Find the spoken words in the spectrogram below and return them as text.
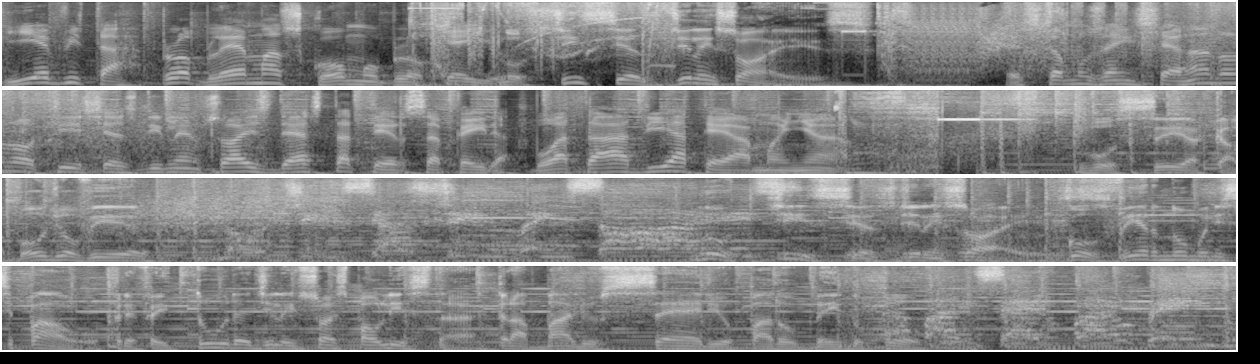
e evitar problemas como bloqueios. Notícias de Lençóis. Estamos encerrando notícias de lençóis desta terça-feira. Boa tarde e até amanhã. Você acabou de ouvir Notícias de Lençóis. Notícias de Lençóis. Governo Municipal, Prefeitura de Lençóis Paulista. Trabalho sério para o bem do povo. Trabalho sério para o bem do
